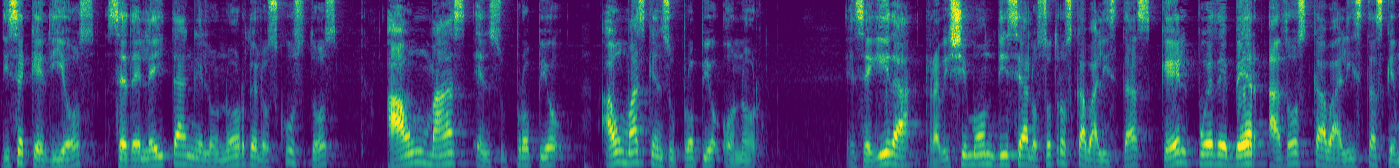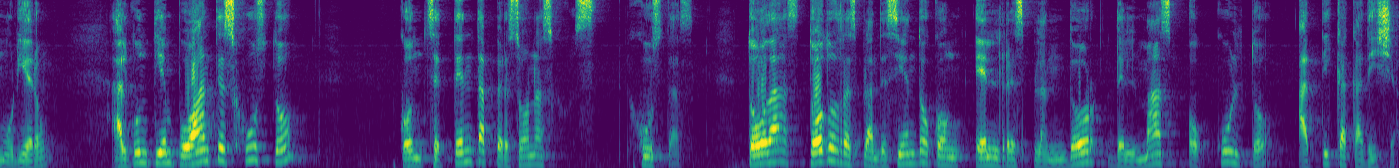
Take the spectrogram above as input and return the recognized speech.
Dice que Dios se deleita en el honor de los justos aún más, en su propio, aún más que en su propio honor. Enseguida, Rabbi Shimon dice a los otros cabalistas que él puede ver a dos cabalistas que murieron algún tiempo antes justo con 70 personas justas todas, todos resplandeciendo con el resplandor del más oculto Atika Kadisha.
